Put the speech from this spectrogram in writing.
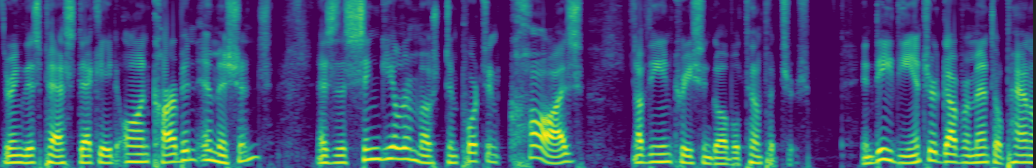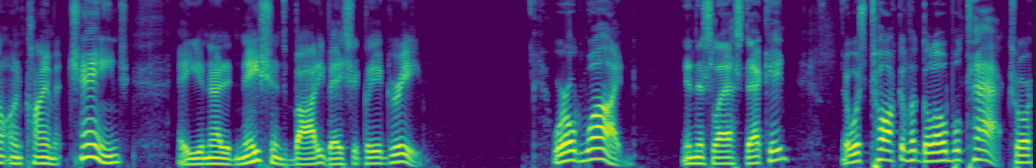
during this past decade on carbon emissions as the singular most important cause of the increase in global temperatures. Indeed, the Intergovernmental Panel on Climate Change, a United Nations body, basically agreed. Worldwide, in this last decade, there was talk of a global tax or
